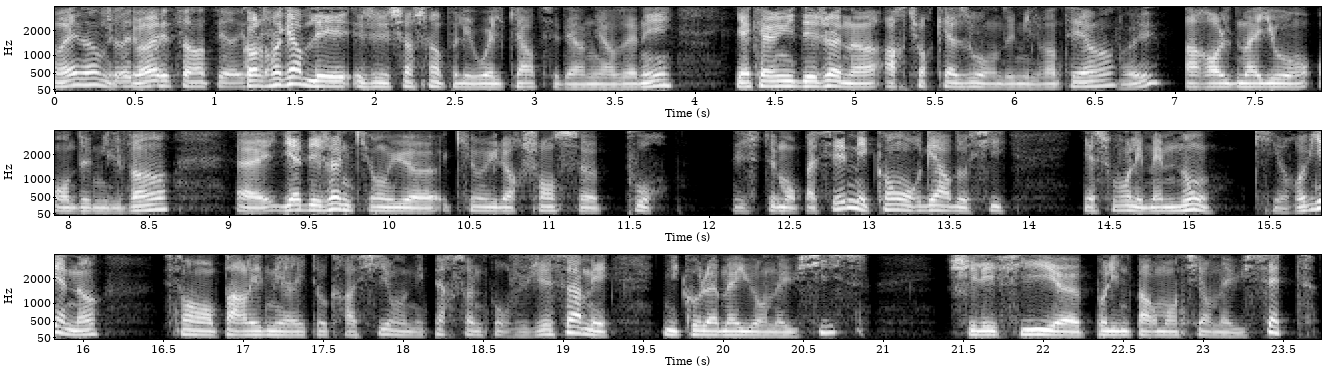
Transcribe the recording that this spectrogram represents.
Ouais, non, mais c'est vrai. Ça. Quand je regarde les, j'ai cherché un peu les wildcards ces dernières années. Il y a quand même eu des jeunes, hein. Arthur Cazot en 2021, Harold Maillot en 2020. Euh, il y a des jeunes qui ont eu euh, qui ont eu leur chance pour justement passer, mais quand on regarde aussi, il y a souvent les mêmes noms qui reviennent. Hein. Sans parler de méritocratie, on n'est personne pour juger ça, mais Nicolas Maillot en a eu 6. Chez les filles, euh, Pauline Parmentier en a eu 7.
